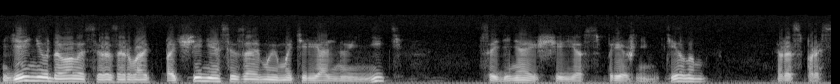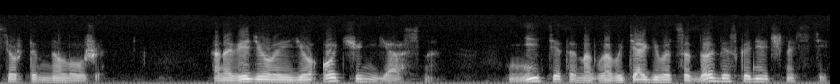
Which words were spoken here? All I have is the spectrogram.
Ей не удавалось разорвать почти неосязаемую материальную нить, соединяющую ее с прежним телом, распростертым на ложе. Она видела ее очень ясно. Нить эта могла вытягиваться до бесконечности,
